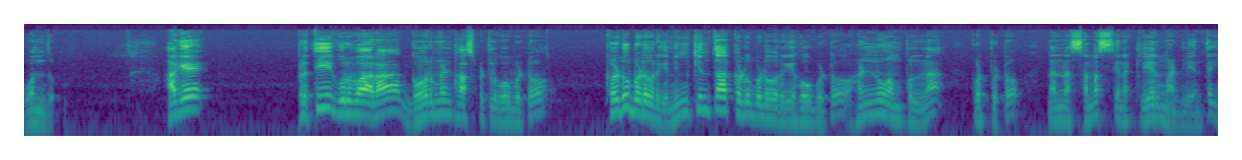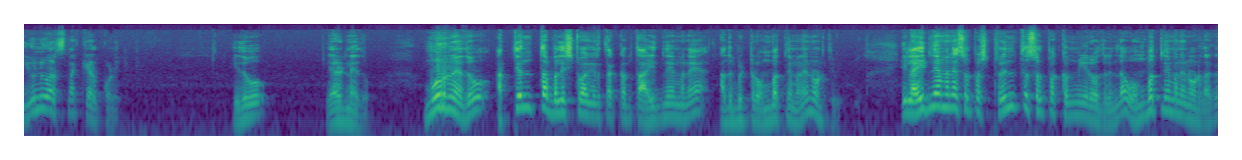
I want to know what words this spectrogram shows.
ಒಂದು. ಹಾಗೆ ಪ್ರತಿ ಗುರುವಾರ ಗೌರ್ಮೆಂಟ್ ಹಾಸ್ಪಿಟ್ಲ್ಗೆ ಹೋಗ್ಬಿಟ್ಟು ಕಡು ಬಡವರಿಗೆ, ನಿಮ್ಗಿಂತ ಕಡು ಬಡವರಿಗೆ ಹೋಗ್ಬಿಟ್ಟು ಹಣ್ಣು, ಹಂಪಲನ್ನ ಕೊಟ್ಬಿಟ್ಟು ನನ್ನ ಸಮಸ್ಯೆನ ಕ್ಲಿಯರ್ ಮಾಡಲಿ ಅಂತ ಯೂನಿವರ್ಸ್ನ ಕೇಳ್ಕೊಳ್ಳಿ. ಇದು ಎರಡನೇದು. ಮೂರನೇದು, ಅತ್ಯಂತ ಬಲಿಷ್ಠವಾಗಿರ್ತಕ್ಕಂಥ ಐದನೇ ಮನೆ, ಅದು ಬಿಟ್ಟರೆ ಒಂಬತ್ತನೇ ಮನೆ ನೋಡ್ತೀವಿ. ಇಲ್ಲಿ, ಐದನೇ ಮನೆ ಸ್ವಲ್ಪ ಸ್ಟ್ರೆಂತ್ ಸ್ವಲ್ಪ ಕಮ್ಮಿ ಇರೋದ್ರಿಂದ ಒಂಬತ್ತನೇ ಮನೆ ನೋಡಿದಾಗ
